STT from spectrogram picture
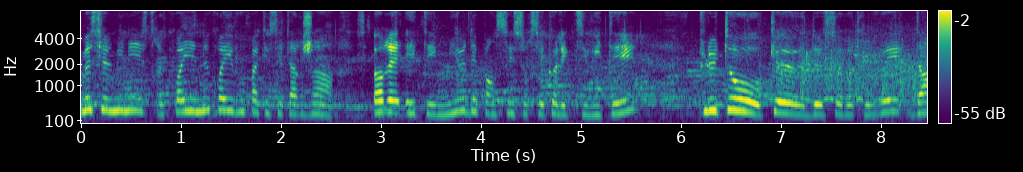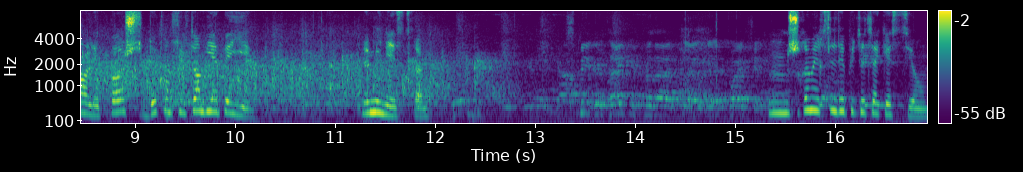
Monsieur le ministre, ne croyez-vous pas que cet argent aurait été mieux dépensé sur ces collectivités plutôt que de se retrouver dans les poches de consultants bien payés? Le ministre. Je remercie le député de sa question.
